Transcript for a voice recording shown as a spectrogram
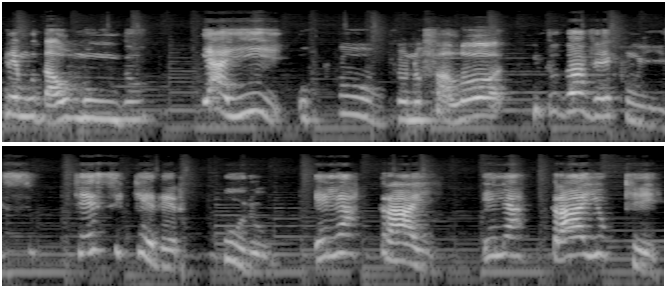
querer mudar o mundo. E aí, o que o Bruno falou tem tudo a ver com isso. Que esse querer puro, ele atrai. Ele atrai o quê?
